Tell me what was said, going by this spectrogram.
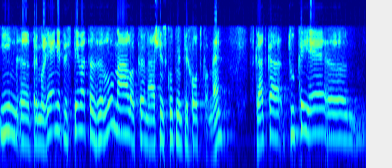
in uh, premoženje prispevata zelo malo k našim skupnim prihodkom. Ne? Skratka, tukaj je. Uh,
